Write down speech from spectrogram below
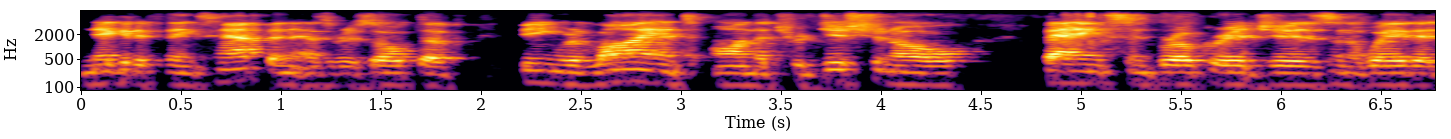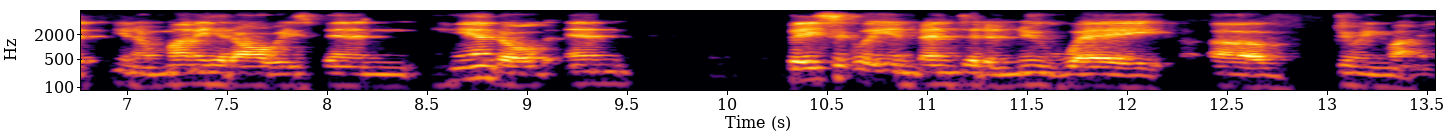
negative things happen as a result of being reliant on the traditional banks and brokerages and the way that you know money had always been handled and basically invented a new way of doing money.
